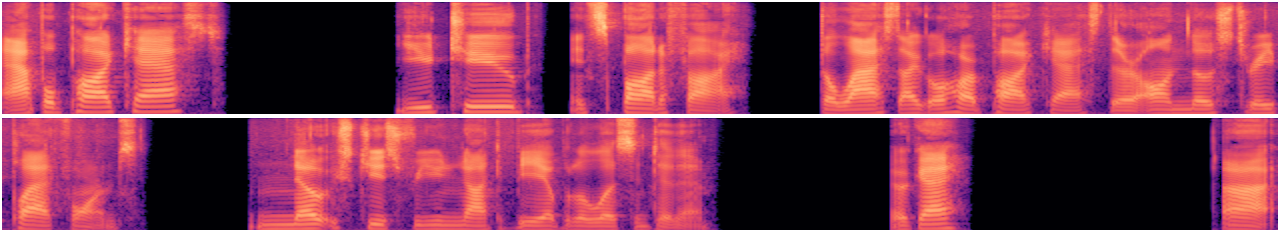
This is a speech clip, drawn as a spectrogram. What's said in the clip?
Apple Podcast, YouTube, and Spotify. The last Eichelhart podcast. They're on those three platforms. No excuse for you not to be able to listen to them. Okay? Alright.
